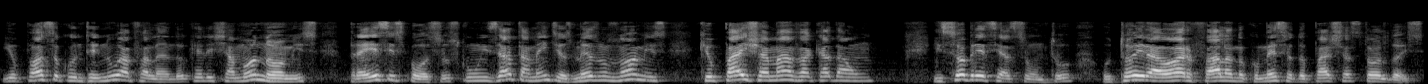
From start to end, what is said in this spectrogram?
E o poço continua falando que ele chamou nomes para esses poços com exatamente os mesmos nomes que o pai chamava a cada um. E sobre esse assunto, o Toiraor fala no começo do Parshas Toldos.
